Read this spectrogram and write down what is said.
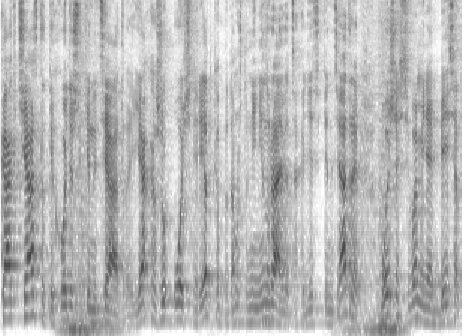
Как часто ты ходишь в кинотеатры? Я хожу очень редко, потому что мне не нравится ходить в кинотеатры. Больше всего меня бесят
